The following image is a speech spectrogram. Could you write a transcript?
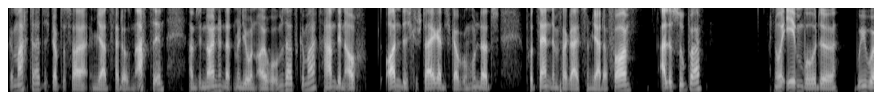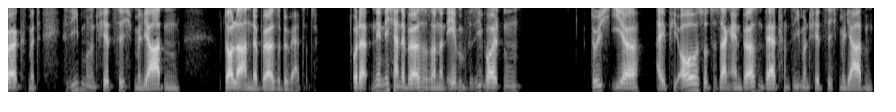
gemacht hat. Ich glaube, das war im Jahr 2018. Haben sie 900 Millionen Euro Umsatz gemacht, haben den auch ordentlich gesteigert. Ich glaube, um 100 Prozent im Vergleich zum Jahr davor. Alles super. Nur eben wurde WeWork mit 47 Milliarden Dollar an der Börse bewertet. Oder nee, nicht an der Börse, sondern eben, sie wollten durch ihr IPO sozusagen einen Börsenwert von 47 Milliarden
